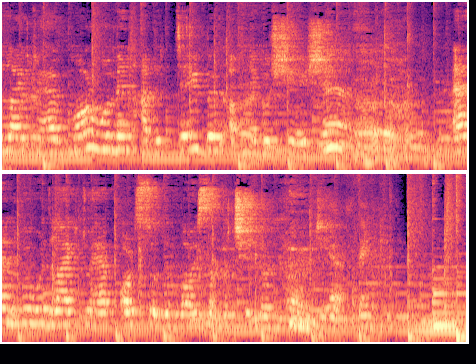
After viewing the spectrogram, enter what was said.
Would like to have more women at the table of negotiation. And we would like to have also the voice of the children heard. Yeah, thank you.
